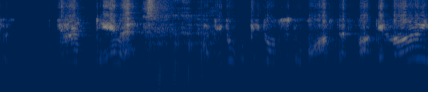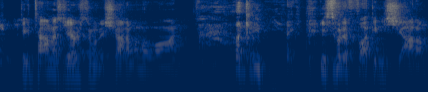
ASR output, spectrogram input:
just, God damn it! Uh, people people just lost their fucking minds. Dude, Thomas Jefferson would have shot him on the lawn. like, like, he just would have fucking shot him.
